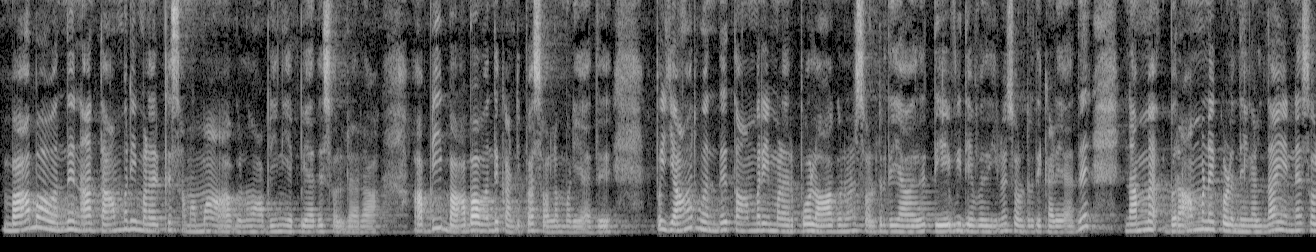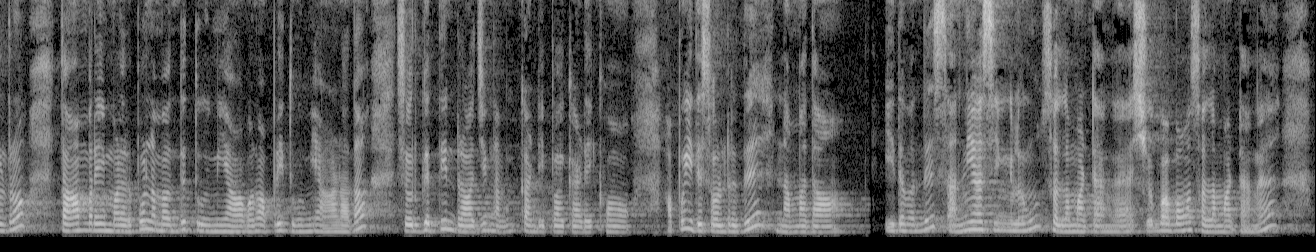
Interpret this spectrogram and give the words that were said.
பாபா வந்து நான் தாமரை மலருக்கு சமமாக ஆகணும் அப்படின்னு எப்பயாவது சொல்கிறாரா அப்படி பாபா வந்து கண்டிப்பாக சொல்ல முடியாது. இப்போ யார் வந்து தாமரை மலர் போல் ஆகணும்னு சொல்கிறது யார்? தேவி தேவதைகளும் சொல்கிறது கிடையாது. நம்ம பிராமண குழந்தைகள் தான் என்ன சொல்கிறோம் தாமரை மலர் போல் நம்ம வந்து தூய்மையாக ஆகணும். அப்படி தூய்மையாக ஆனால் தான் சொர்க்கத்தின் ராஜ்யம் நமக்கு கண்டிப்பாக கிடைக்கும். அப்போ இதை சொல்கிறது நம்ம தான். இதை வந்து சன்னியாசிங்களும் சொல்ல மாட்டாங்க. சிவபாபாவும் சொல்ல மாட்டாங்க.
